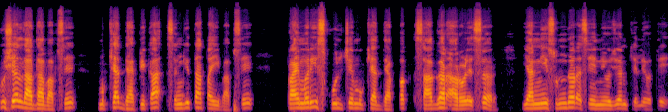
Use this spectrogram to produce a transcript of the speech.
कुशलदादा भापसे मुख्याध्यापिका संगीताताई भापसे प्रायमरी स्कूलचे मुख्याध्यापक सागर आरोळे सर यांनी सुंदर असे नियोजन केले होते.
